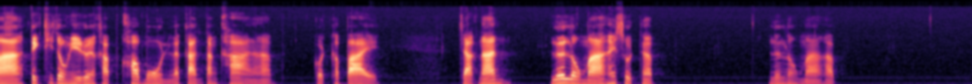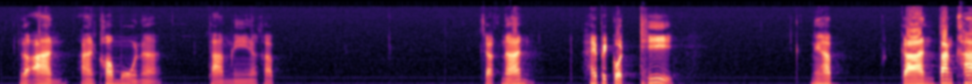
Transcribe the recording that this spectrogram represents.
มาติ๊กที่ตรงนี้ด้วยนะครับ ข้อมูลและการตั้งค่านะครับ กดเข้าไป จากนั้นเลื่อนลงมาให้สุดครับ เลื่อนลงมาครับ แล้วอ่านอ่านข้อมูลนะตามนี้นะครับ จากนั้นให้ไปกดที่นี่ครับ การตั้งค่า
